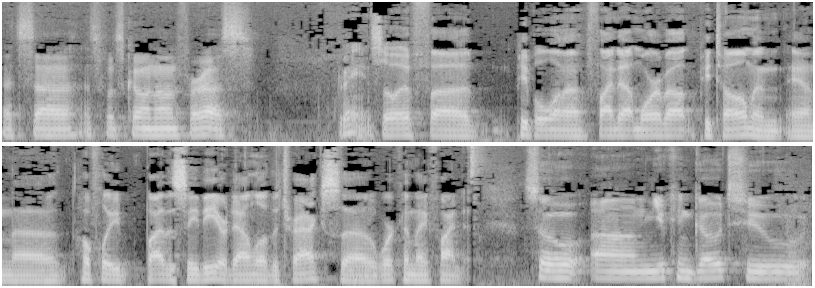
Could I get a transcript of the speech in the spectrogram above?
that's uh, that's what's going on for us. Great. So if uh, people want to find out more about Pitom and, and uh, hopefully buy the CD or download the tracks, uh, where can they find it? So um, you can go to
